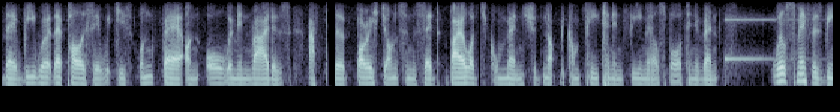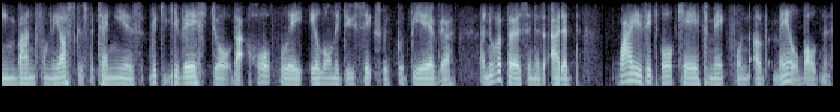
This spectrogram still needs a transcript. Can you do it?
they rework their policy, which is unfair on all women riders, after Boris Johnson said biological men should not be competing in female sporting events. Will Smith has been banned from the Oscars for 10 years. Ricky Gervais joked that hopefully he'll only do six with good behaviour. Another person has added, Why is it okay to make fun of male baldness?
